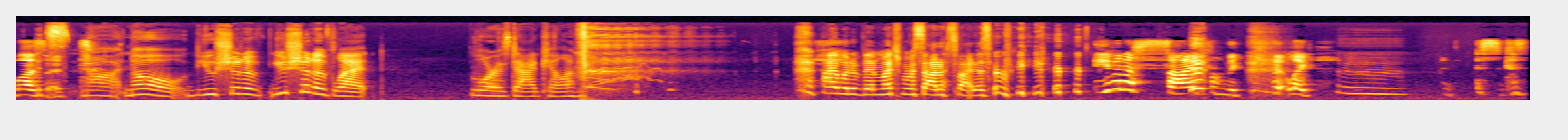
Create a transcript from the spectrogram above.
wasn't. It's not. No, you should have. You should have let Laura's dad kill him. I would have been much more satisfied as a reader. Even aside from the like, because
